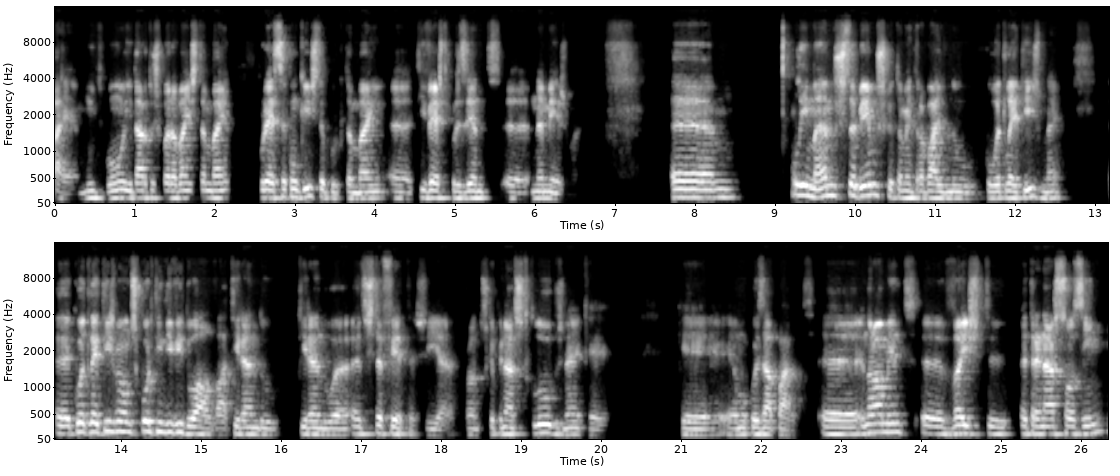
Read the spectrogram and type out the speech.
pá, é muito bom e dar-te os parabéns também por essa conquista, porque também tiveste presente na mesma. Limamos, sabemos que eu também trabalho no, com o atletismo, né? que o atletismo é um desporto individual, vá tirando tirando a, as estafetas e a, pronto, os campeonatos de clubes, né, que, é, que é, é uma coisa à parte. Eu normalmente uh, vejo-te a treinar sozinho.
